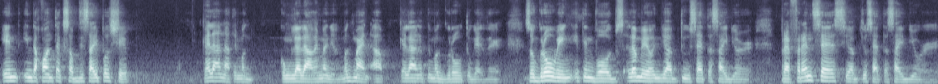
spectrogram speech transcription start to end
in in the context of discipleship, kailangan natin mag, kung lalaki man yun, mag-man up. Kailangan natin mag-grow together. So growing, it involves, alam mo yun, you have to set aside your preferences, you have to set aside your,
